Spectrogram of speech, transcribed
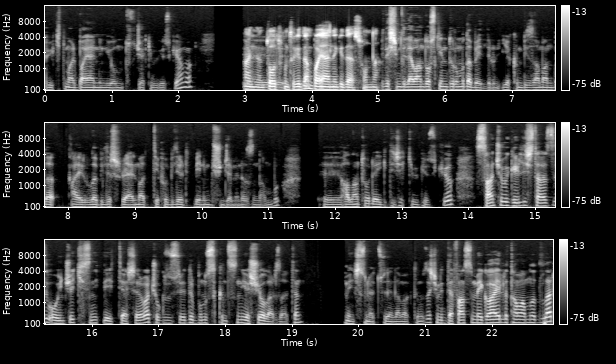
büyük ihtimal Bayern'in yolunu tutacak gibi gözüküyor ama Aynen ee, Dortmund'a giden Bayern'e gider sonra. bir de şimdi Lewandowski'nin durumu da belli. Yakın bir zamanda ayrılabilir. Real Madrid yapabilir. Benim düşüncem en azından bu. Ee, Haaland oraya gidecek gibi gözüküyor. Sancho ve Grealish tarzı oyuncuya kesinlikle ihtiyaçları var. Çok uzun süredir bunun sıkıntısını yaşıyorlar zaten. Manchester United üzerinden baktığımızda. Şimdi defansı Maguire ile tamamladılar.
